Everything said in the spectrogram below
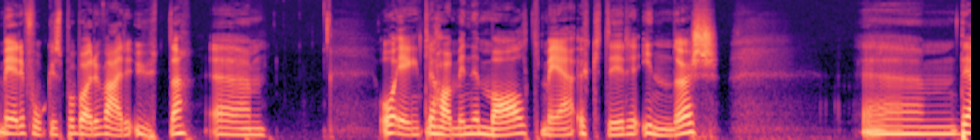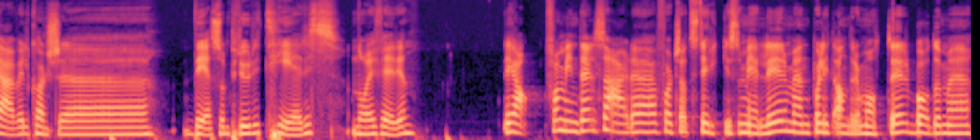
mer fokus på bare å være ute. Um, og egentlig ha minimalt med økter innendørs. Um, det er vel kanskje det som prioriteres nå i ferien. Ja, for min del så er det fortsatt styrke som gjelder, men på litt andre måter. Både med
